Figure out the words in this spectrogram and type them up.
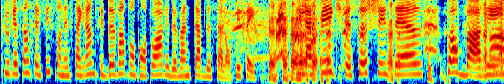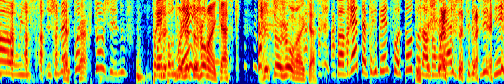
plus récents selfies sur ton Instagram, c'est devant ton comptoir et devant une table de salon. T'es safe. T'es la fille qui fait ça chez elle, porte barrée. Ah oui, j'ai même pas de couteau chez nous. Pour, Moi, j'ai- pour moi, dire, j'ai toujours un casque. J'ai toujours un casque. c'est pas vrai, t'as pris plein de photos, toi, dans ton voyage aux. États-Unis.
